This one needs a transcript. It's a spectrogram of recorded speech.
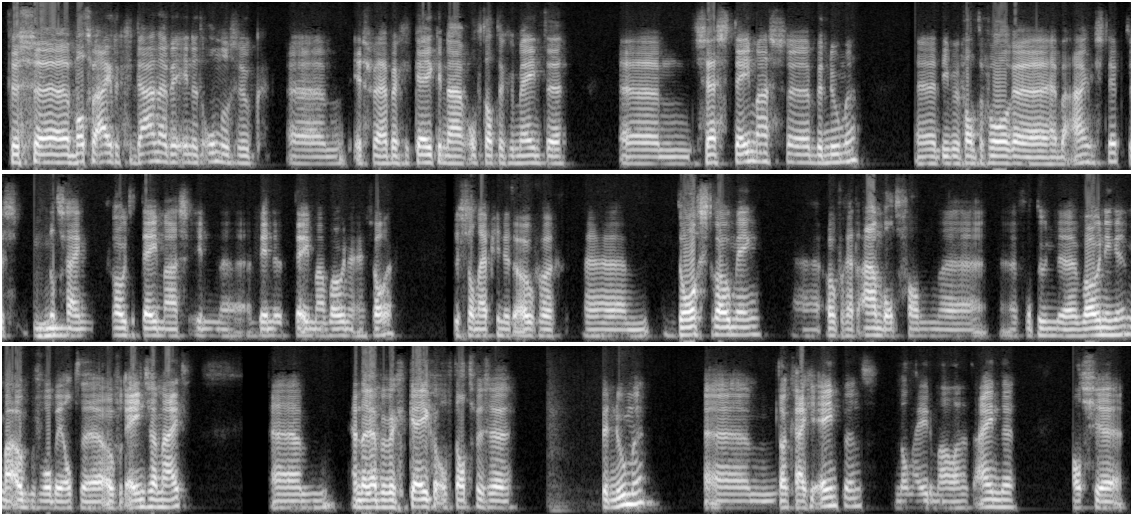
dus uh, wat we eigenlijk gedaan hebben in het onderzoek um, is we hebben gekeken naar of dat de gemeente zes thema's benoemen die we van tevoren hebben aangestipt. Dus mm -hmm. dat zijn grote thema's in, binnen het thema wonen en zorg. Dus dan heb je het over um, doorstroming, over het aanbod van voldoende woningen, maar ook bijvoorbeeld over eenzaamheid. Um, en daar hebben we gekeken of dat we ze benoemen. Um, dan krijg je één punt. En dan helemaal aan het einde, als je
